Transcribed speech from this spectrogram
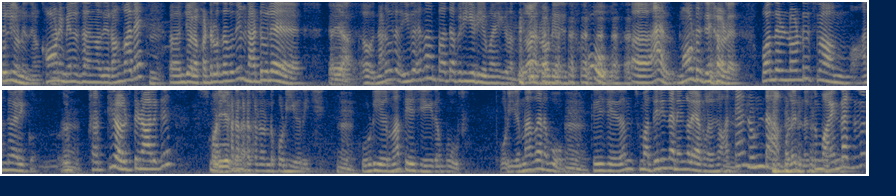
சொல்லி ஒன்று காணி மேலரசாங்க அதிபர் அங்காலே இஞ்சோல தளபதிகள் நடுவுல நடுவுல இவர் தான் பார்த்தா பிரிகேடியர் மாதிரி கிடந்து. ஓ யார் மாவட்ட செயலாளர். வந்து நின்னோண்டு சும்மா அந்த மாதிரி சத்தியா எட்டு நாளுக்கு கொடி ஏறிச்சு கொடி ஏறினா தேசிய கீதம் போகுது. சும்மா தெரியும் எங்களை ஆக்கலாம் அசேன் உண்டாங்களே என்ன சும்மா எனக்கு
